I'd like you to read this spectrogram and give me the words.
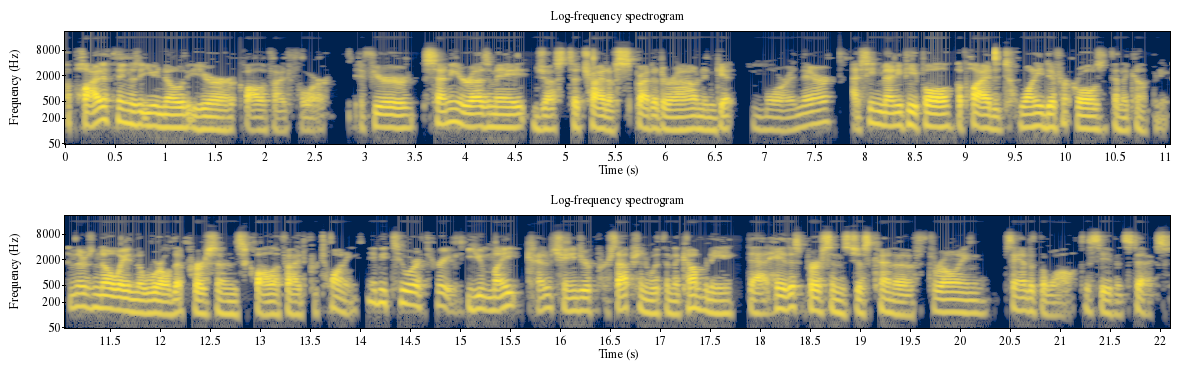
apply to things that you know that you're qualified for. If you're sending your resume just to try to spread it around and get more in there, I've seen many people apply to 20 different roles within a company. And there's no way in the world that person's qualified for 20, maybe two or three. You might kind of change your perception within the company that, hey, this person's just kind of throwing sand at the wall to see if it sticks.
